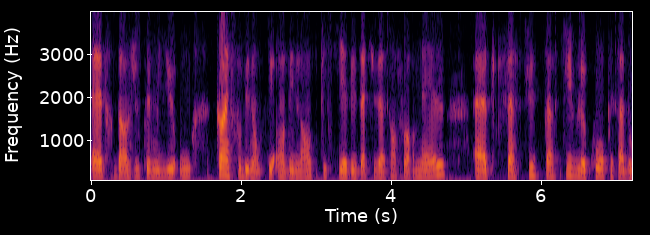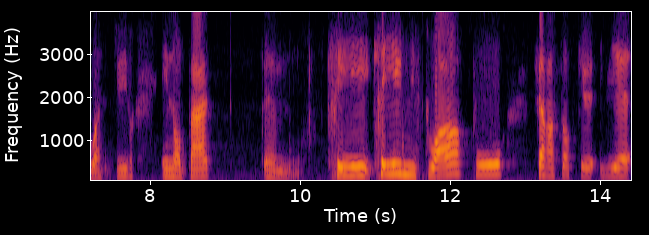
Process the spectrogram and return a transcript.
être dans le juste milieu où, quand il faut dénoncer, on dénonce, puis qu'il y ait des accusations formelles, euh, puis que ça suive, ça suive le cours que ça doit suivre, et non pas euh, créer, créer une histoire pour faire en sorte qu'il y ait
